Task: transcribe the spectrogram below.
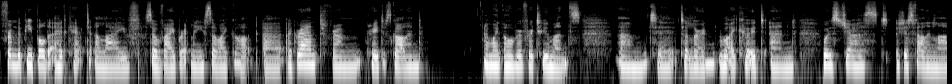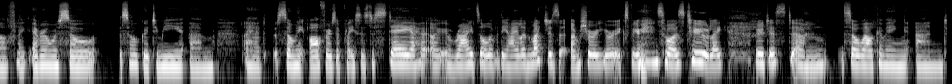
from the people that had kept it alive so vibrantly. So I got a grant from Creative Scotland and went over for two months um, to to learn what I could, and was just just fell in love. Like everyone was so so good to me. Um, I had so many offers of places to stay. I had I, rides all over the island, much as I'm sure your experience was too. Like they're just um, so welcoming, and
